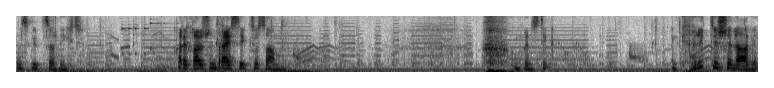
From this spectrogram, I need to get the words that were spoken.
Das gibt's doch nicht. Hatte gerade schon 30 zusammen ungünstig. Kritische Lage.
